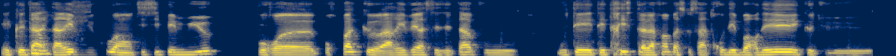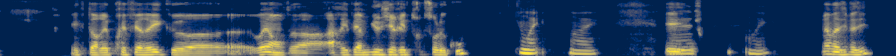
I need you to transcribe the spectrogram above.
et que tu arrives du coup à anticiper mieux pour, euh, pour pas que arriver à ces étapes où, où tu es, triste à la fin parce que ça a trop débordé et que tu et que aurais préféré que euh, ouais, on va arriver à mieux gérer le truc sur le coup. Ouais, ouais. Et, euh, oui. Ah, vas-y, vas-y.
